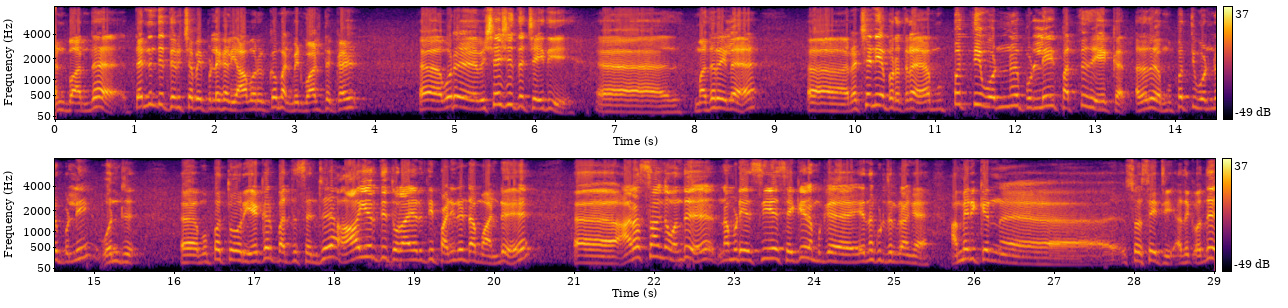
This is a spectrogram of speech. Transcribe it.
அன்பார்ந்த தென்னிந்திய திருச்சபை பிள்ளைகள் யாவருக்கும் அன்பின் வாழ்த்துக்கள். ஒரு விசேஷித்த செய்தி மதுரையில் ரட்சணியபுரத்தில் முப்பத்தி ஒன்று புள்ளி பத்து ஏக்கர் அதாவது முப்பத்தி ஒன்று புள்ளி ஒன்று முப்பத்தோரு ஏக்கர் பத்து சென்று ஆயிரத்தி தொள்ளாயிரத்தி பன்னிரெண்டாம் ஆண்டு அரசாங்கம் வந்து நம்முடைய சிஎஸ்ஐக்கு நமக்கு என்ன கொடுத்துருக்குறாங்க? அமெரிக்கன் சொசைட்டி அதுக்கு வந்து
